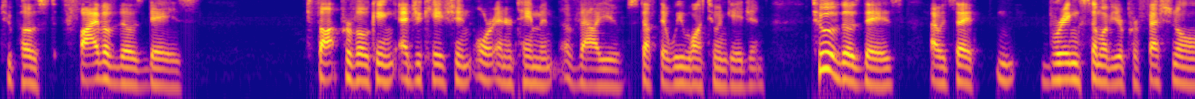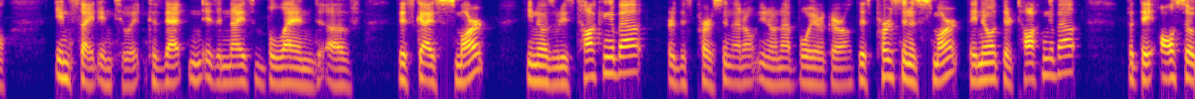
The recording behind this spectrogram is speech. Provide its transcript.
to post five of those days thought provoking education or entertainment of value stuff that we want to engage in. Two of those days i would say bring some of your professional insight into it because that is a nice blend of this guy's smart he knows what he's talking about or this person i don't you know not boy or girl this person is smart they know what they're talking about but they also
